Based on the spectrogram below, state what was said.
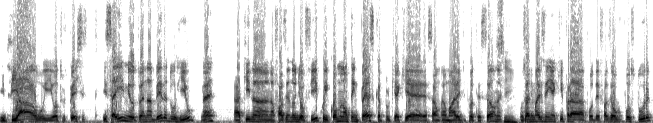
e piau e outros peixes. Isso aí, Milton, é na beira do rio, né? Aqui na, na fazenda onde eu fico, e como não tem pesca, porque aqui é, essa é uma área de proteção, né? Sim. Os animais vêm aqui para poder fazer ovo postura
